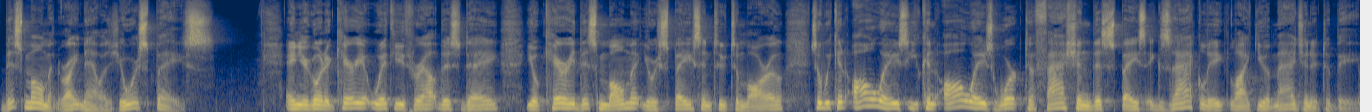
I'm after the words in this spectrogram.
This moment right now is your space and you're going to carry it with you throughout this day. You'll carry this moment, your space into tomorrow. So we can always, you can always work to fashion this space exactly like you imagine it to be.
